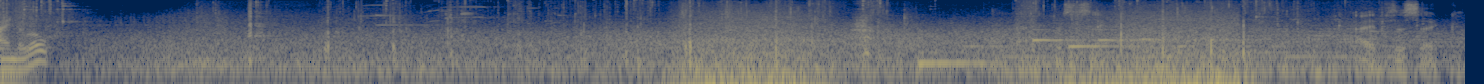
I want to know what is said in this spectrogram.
Wind the rope. Just a sec. Alright, just a sec.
